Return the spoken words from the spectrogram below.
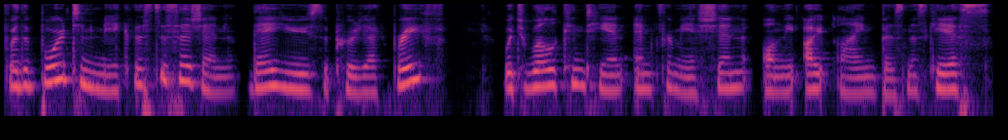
For the board to make this decision, they use the project brief, which will contain information on the outline business case.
